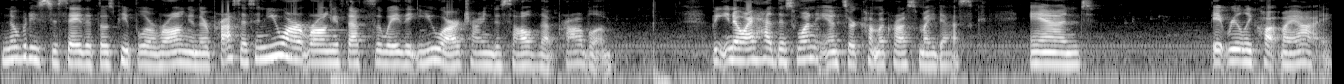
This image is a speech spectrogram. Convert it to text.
Nobody's to say that those people are wrong in their process, and you aren't wrong if that's the way that you are trying to solve that problem. But you know, I had this one answer come across my desk, and it really caught my eye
